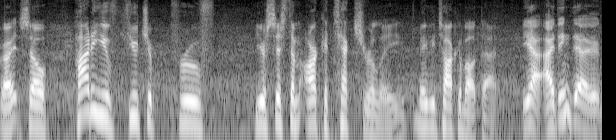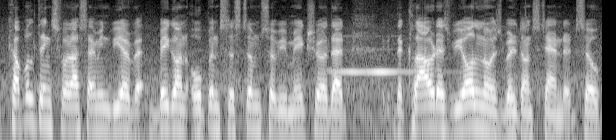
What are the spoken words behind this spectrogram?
right? So how do you future-proof your system architecturally? Maybe talk about that. Yeah, I think there are a couple things for us. I mean, we are big on open systems, so we make sure that the cloud, as we all know, is built on standards. So,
